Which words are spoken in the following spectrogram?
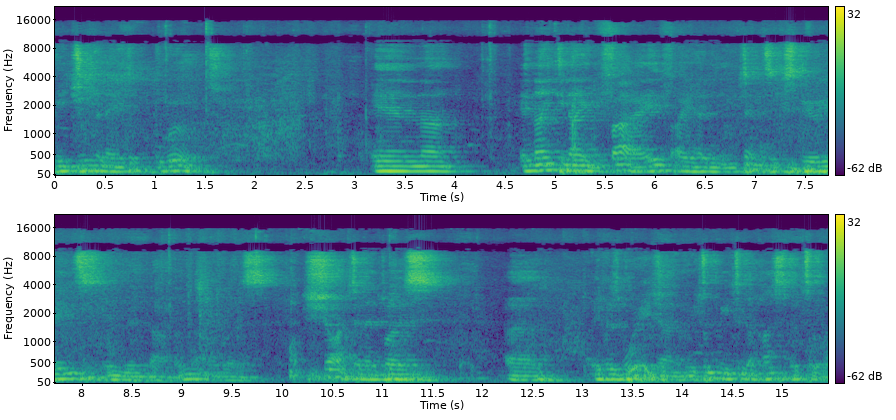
rejuvenated world. In, uh, in 1995, I had an intense experience in Vrindavan. I was shot, and it was uh, it was Burijan who took me to the hospital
